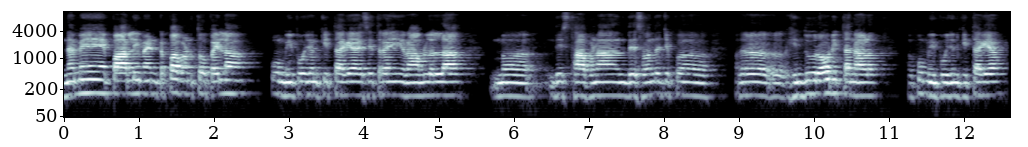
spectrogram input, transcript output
ਨਵੇਂ ਪਾਰਲੀਮੈਂਟ ਭਵਨ ਤੋਂ ਪਹਿਲਾਂ ਭੂਮੀ ਪੂਜਨ ਕੀਤਾ ਗਿਆ ਇਸੇ ਤਰ੍ਹਾਂ ਹੀ ਰਾਮ ਲੱਲਾ ਮ, ਦੀ ਸਥਾਪਨਾ ਦੇ ਸੰਬੰਧ ਚ ਮਤਲਬ ਹਿੰਦੂ ਰਹੁ ਰੀਤਾਂ ਨਾਲ ਭੂਮੀ ਪੂਜਨ ਕੀਤਾ ਗਿਆ।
